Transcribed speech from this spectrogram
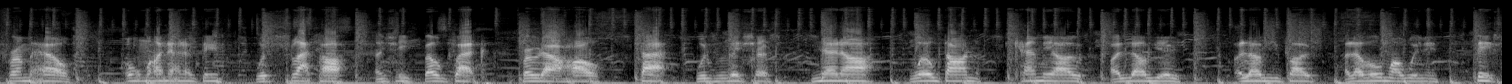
from hell. All my nana did was slap her, and she fell back through that hole. That was vicious. Nana, well done. Cameo, I love you. I love you both. I love all my women. This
